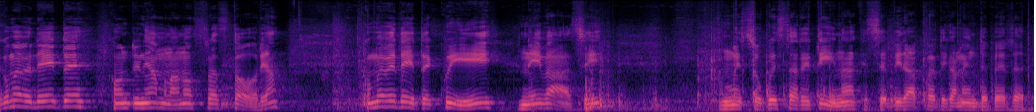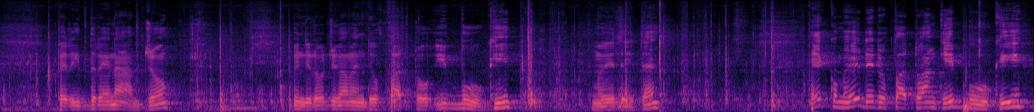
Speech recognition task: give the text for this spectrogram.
come vedete continuiamo la nostra storia. Come vedete qui nei vasi ho messo questa retina che servirà praticamente per, per il drenaggio. Quindi logicamente ho fatto i buchi come vedete. E come vedete ho fatto anche i buchi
